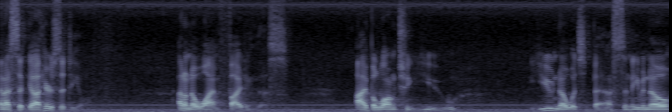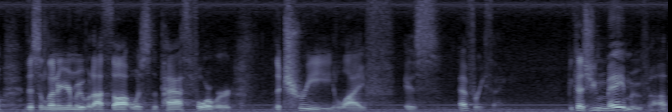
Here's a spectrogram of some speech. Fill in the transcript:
And I said, God, here's the deal. I don't know why I'm fighting this. I belong to you. You know what's best. And even though this linear move, what I thought was the path forward, the tree life is everything. Because you may move up.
